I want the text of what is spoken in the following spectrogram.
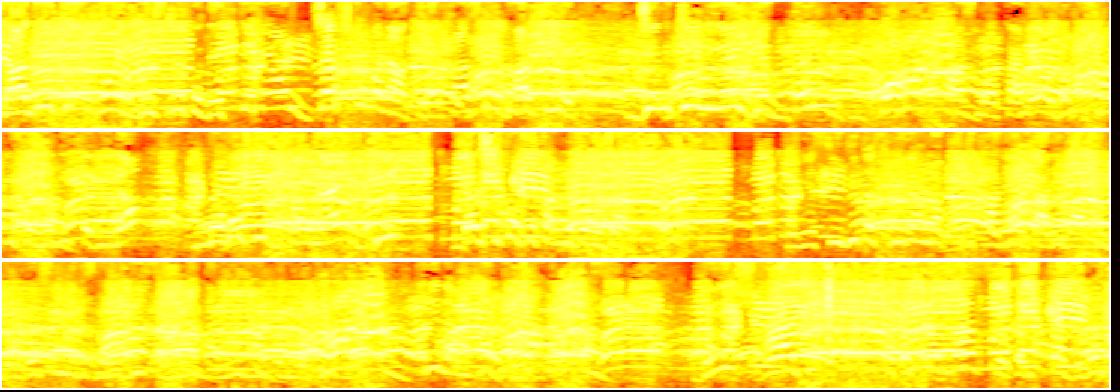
नागरिक हैं, वो एक दूसरे को देखते हैं और जश्न मनाते हैं। और खासकर भारतीय, जिनके लिए ये दिन बहुत खास मौका है और वहाँ सहयोगी लोगों की भावनाएँ भी दर्शकों के सामने पहुँचा तो ये सीधी तस्वीरें हम आपको दिखा रहे हैं अटारी बाघा बॉर्डर से। मेरी सहयोगी पर मौजूद और ये लम्हा देश आज सतहत्तरवा स्वतंत्रता दिवस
